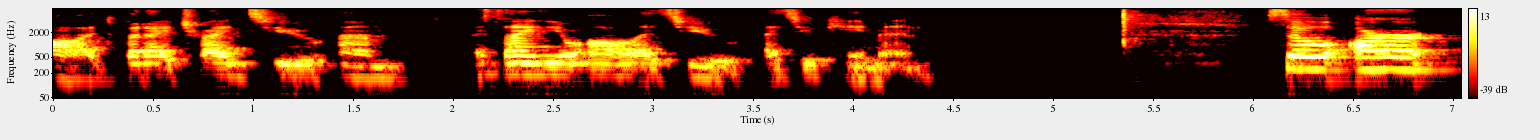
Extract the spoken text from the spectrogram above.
odd, but I tried to um, assign you all as you as you came in. So our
